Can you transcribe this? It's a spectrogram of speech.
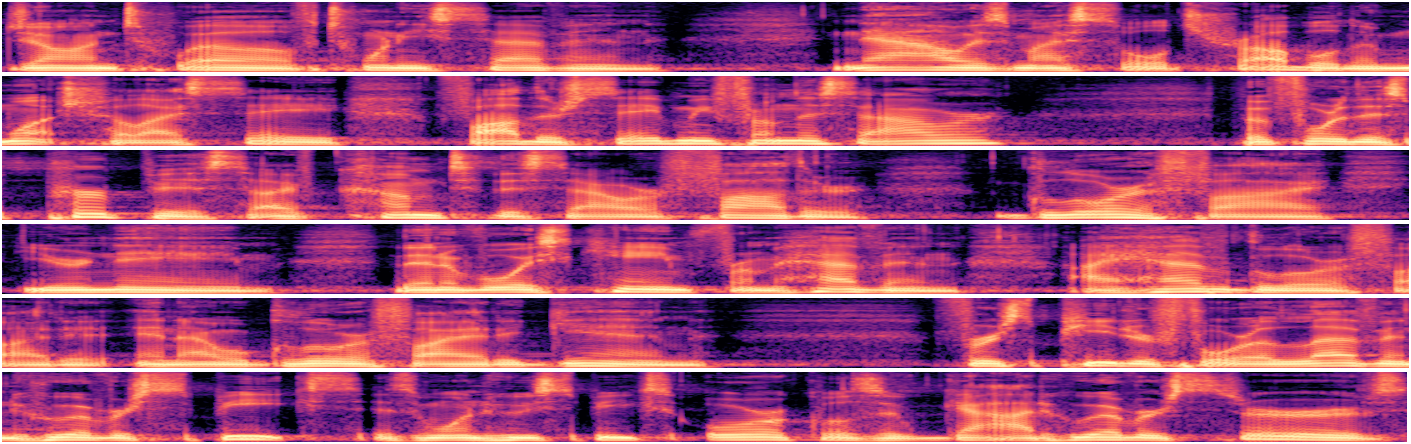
John 12, 27. Now is my soul troubled, and what shall I say? Father, save me from this hour? But for this purpose I've come to this hour. Father, glorify your name. Then a voice came from heaven I have glorified it, and I will glorify it again. 1 Peter 4:11 Whoever speaks is one who speaks oracles of God. Whoever serves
